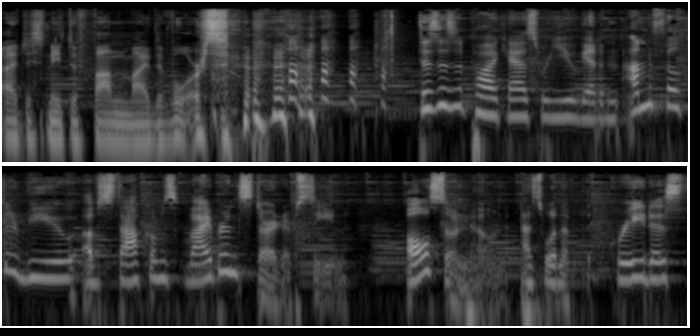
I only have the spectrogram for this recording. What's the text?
I just need to fund my divorce. this is a podcast where you get an unfiltered view of Stockholm's vibrant startup scene, also known as one of the greatest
